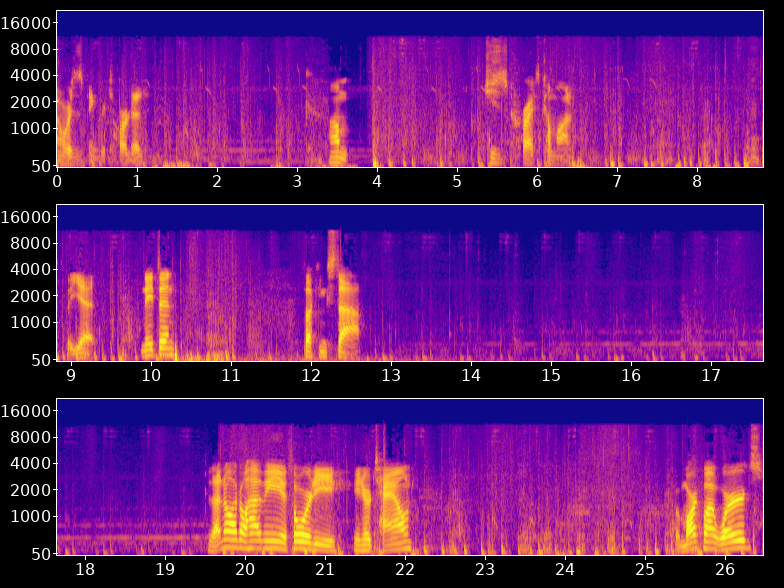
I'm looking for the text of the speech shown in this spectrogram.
Or is this being retarded? Um. Jesus Christ, come on. But yet, Nathan, fucking stop. Cause I know I don't have any authority in your town. But mark my words,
